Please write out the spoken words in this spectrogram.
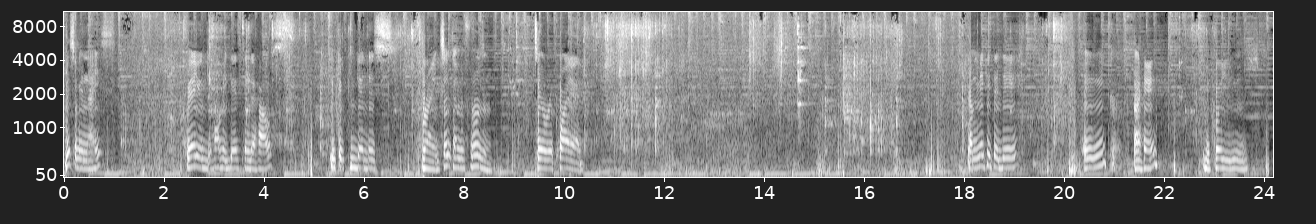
This will be nice. Where you have a guest in the house, you can get this fried. So it can be frozen till required. can make it a day, a week ahead before you use.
